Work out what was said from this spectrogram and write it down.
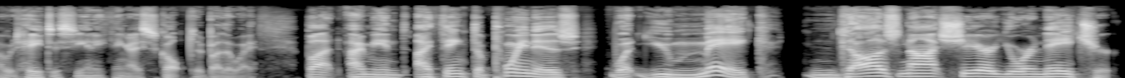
I would hate to see anything I sculpted, by the way. But I mean, I think the point is what you make does not share your nature.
